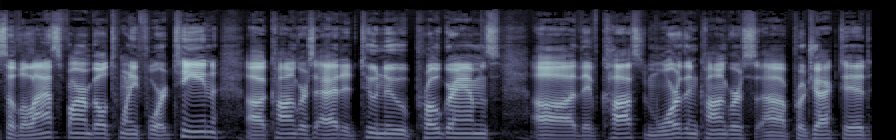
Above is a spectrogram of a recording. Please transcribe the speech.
So, the last Farm Bill 2014, uh, Congress added two new programs. Uh, they've cost more than Congress uh, projected.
